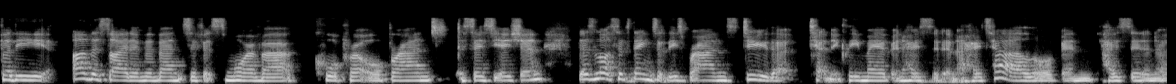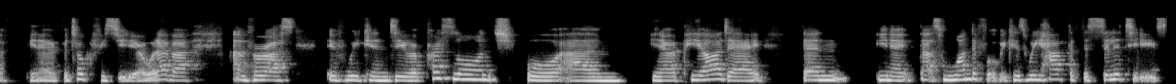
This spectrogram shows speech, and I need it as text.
For the other side of events, if it's more of a corporate or brand association, there's lots of things that these brands do that technically may have been hosted in a hotel or been hosted in a you know photography studio or whatever. And for us, if we can do a press launch or um, you know a PR day, then you know that's wonderful because we have the facilities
